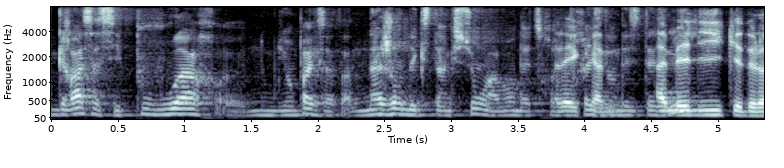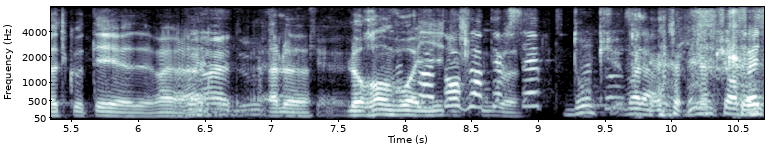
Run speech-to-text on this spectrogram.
grâce à ses pouvoirs, euh, n'oublions pas que c'est un agent d'extinction avant d'être président des États-Unis. Amélie qui est de l'autre côté, euh, le, le, renvoyer. Attends, je l'intercepte. Donc voilà. Donc en fait,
